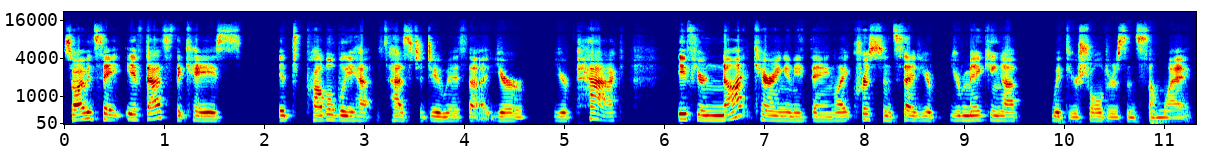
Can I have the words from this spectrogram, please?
So I would say if that's the case, it probably ha- has to do with uh, your your pack. If you're not carrying anything, like Kristen said, you're you're making up with your shoulders in some way.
